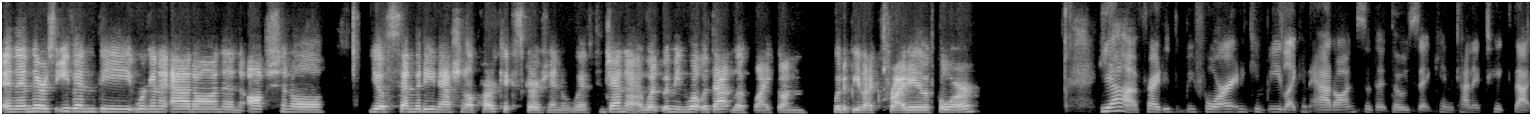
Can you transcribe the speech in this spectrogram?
and then there's even the we're going to add on an optional Yosemite National Park excursion with Jenna. What I mean, what would that look like on? Would it be like Friday before? Yeah, Friday before, and it could be like an add-on so that those that can kind of take that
